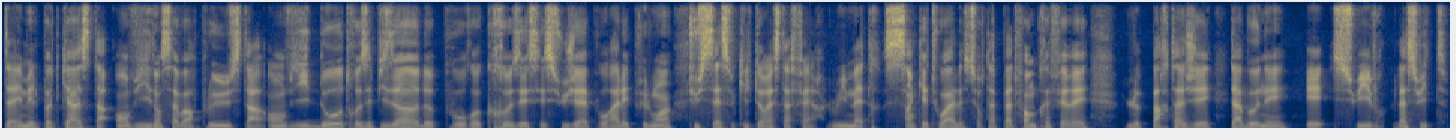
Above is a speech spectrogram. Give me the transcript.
T'as aimé le podcast, t'as envie d'en savoir plus, t'as envie d'autres épisodes pour creuser ces sujets, pour aller plus loin, tu sais ce qu'il te reste à faire. Lui mettre 5 étoiles sur ta plateforme préférée, le partager, t'abonner et suivre la suite.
